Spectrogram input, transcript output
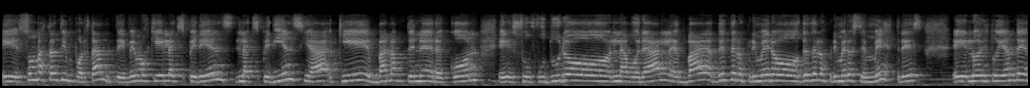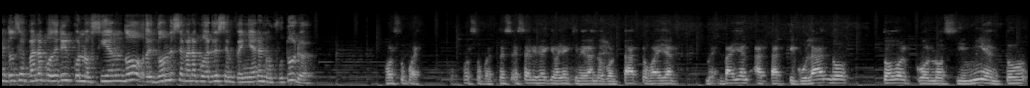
eh, son bastante importantes. Vemos que la, experiencia, la experiencia que van a obtener con eh, su futuro laboral va desde los primeros, desde los primeros semestres. Eh, los estudiantes entonces van a poder ir conociendo dónde se van a poder desempeñar en un futuro. Por supuesto, por supuesto. Esa es la idea que vayan generando contacto, vayan, vayan articulando todo el conocimiento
